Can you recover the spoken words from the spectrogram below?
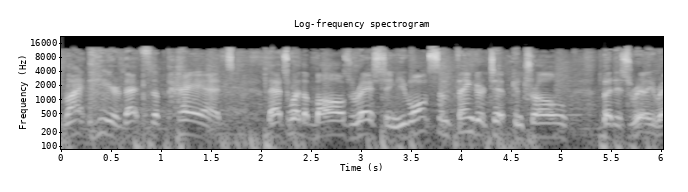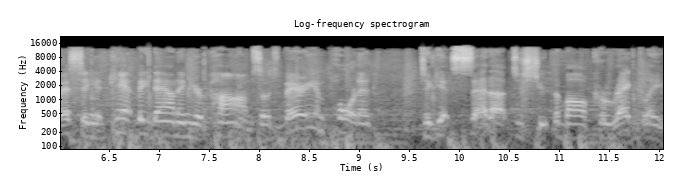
Right here, that's the pads. That's where the ball's resting. You want some fingertip control, but it's really resting. It can't be down in your palm. So it's very important to get set up to shoot the ball correctly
